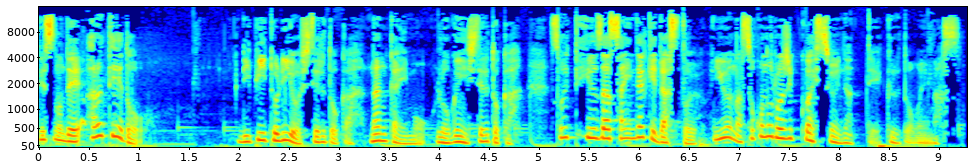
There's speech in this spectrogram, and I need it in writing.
ですので、ある程度、リピート利用してるとか、何回もログインしてるとか、そういったユーザーサインだけ出すというような、そこのロジックは必要になってくると思います。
